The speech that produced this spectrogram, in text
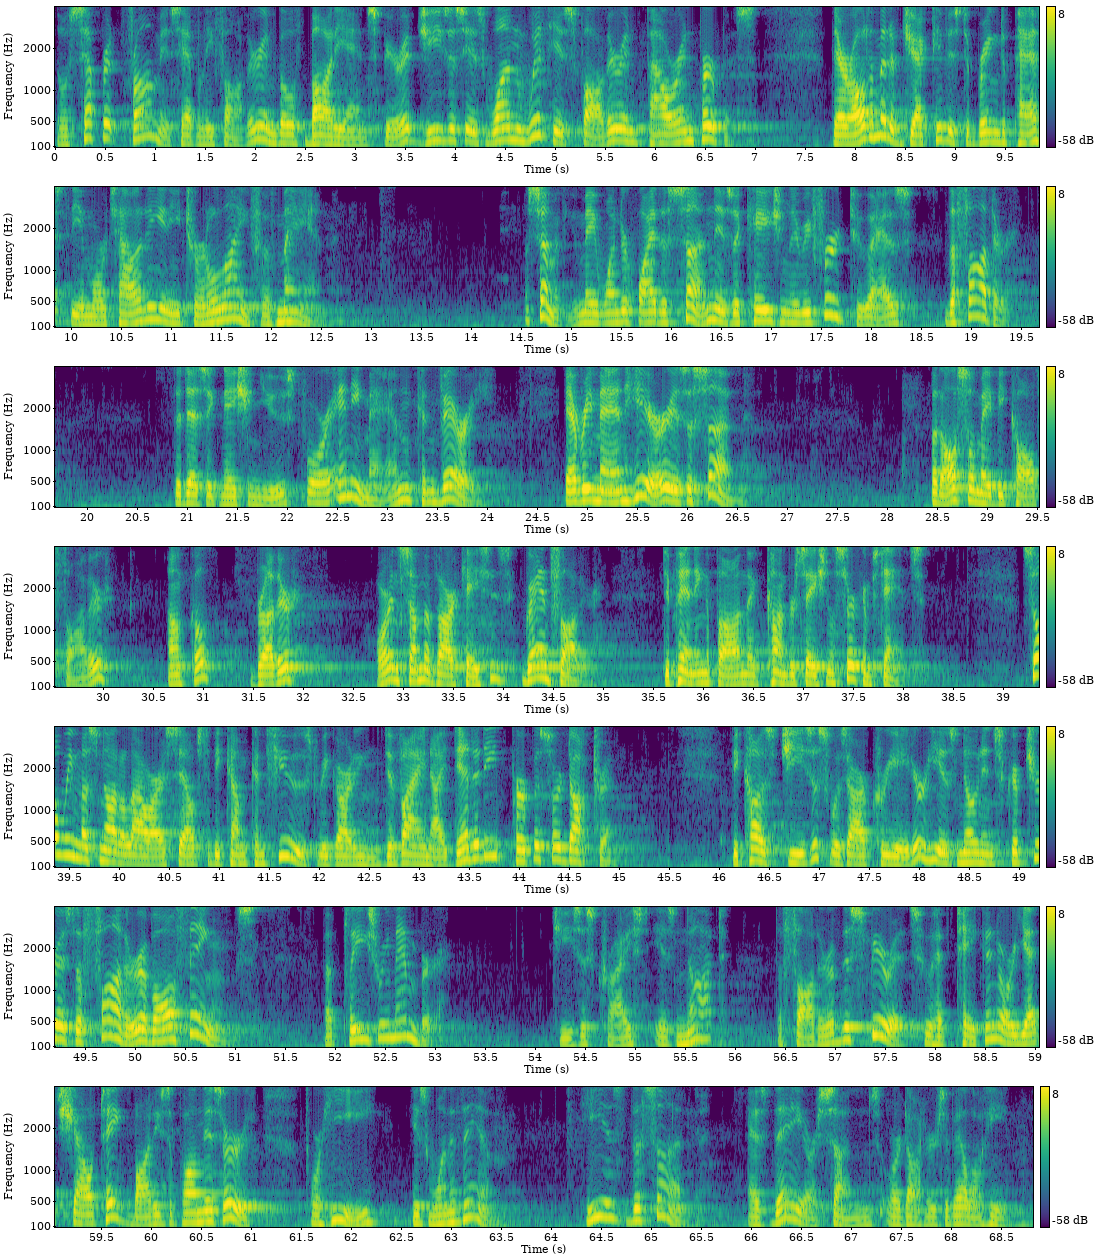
Though separate from his heavenly Father in both body and spirit, Jesus is one with his Father in power and purpose. Their ultimate objective is to bring to pass the immortality and eternal life of man. Some of you may wonder why the Son is occasionally referred to as the Father. The designation used for any man can vary. Every man here is a son, but also may be called father, uncle, brother, or in some of our cases, grandfather, depending upon the conversational circumstance. So we must not allow ourselves to become confused regarding divine identity, purpose, or doctrine. Because Jesus was our Creator, He is known in Scripture as the Father of all things. But please remember, Jesus Christ is not the Father of the spirits who have taken or yet shall take bodies upon this earth, for he is one of them. He is the Son, as they are sons or daughters of Elohim.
